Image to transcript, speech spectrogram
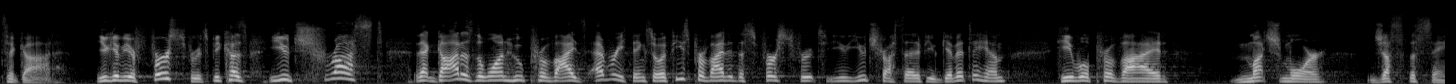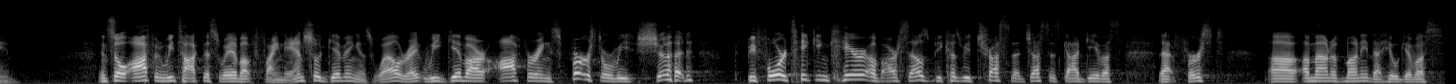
to God. You give your first fruits because you trust that God is the one who provides everything. So if He's provided this first fruit to you, you trust that if you give it to Him, He will provide much more just the same. And so often we talk this way about financial giving as well, right? We give our offerings first, or we should, before taking care of ourselves because we trust that just as God gave us that first uh, amount of money, that He'll give us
